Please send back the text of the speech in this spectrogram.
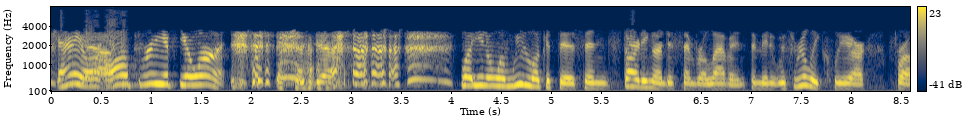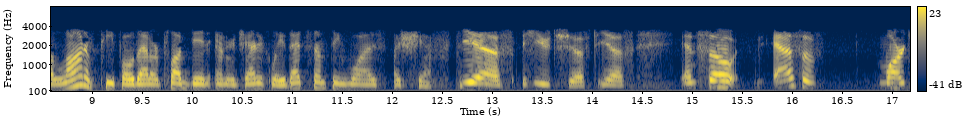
okay, or all three if you want. Well, you know, when we look at this, and starting on December 11th, I mean, it was really clear for a lot of people that are plugged in energetically that something was a shift. yes, a huge shift. Yes, and so as of March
